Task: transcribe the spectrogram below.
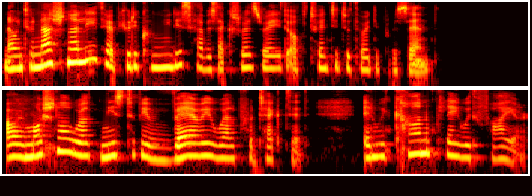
Now, internationally, therapeutic communities have a success rate of 20 to 30%. Our emotional world needs to be very well protected, and we can't play with fire.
